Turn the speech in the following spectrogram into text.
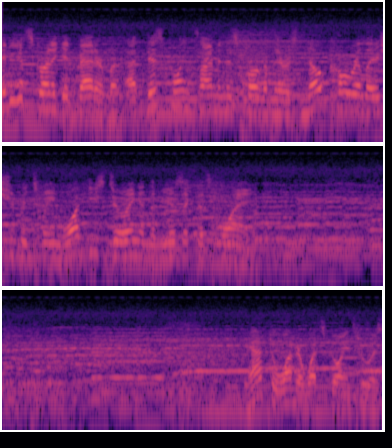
Maybe it's going to get better, but at this point in time in this program, there is no correlation between what he's doing and the music that's playing. You have to wonder what's going through his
